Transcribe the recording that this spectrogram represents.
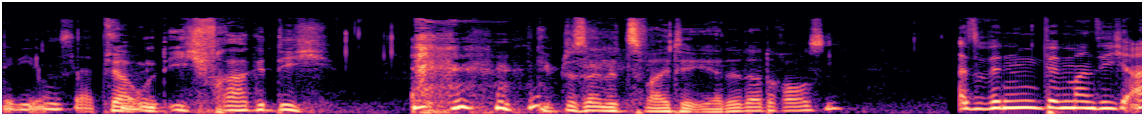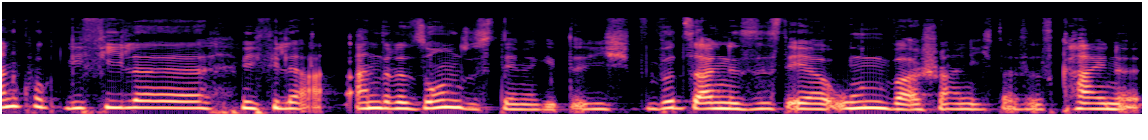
die wir uns setzen. Ja, und ich frage dich, Gibt es eine zweite Erde da draußen? Also wenn, wenn man sich anguckt, wie viele, wie viele andere Sonnensysteme gibt, ich würde sagen, es ist eher unwahrscheinlich, dass es keine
